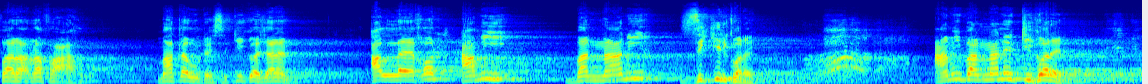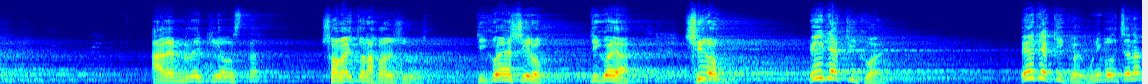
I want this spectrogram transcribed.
ফারা রাফা মাথা উঠাইছে। কি কয়, জানেন? আল্লাহ এখন আমি বান্নানির জিকির করে। আমি বান্নানির কি করে? আর এমনিতে কি অবস্থা? সবাই তো লাফানো শুরু করছে। কি কয়া শিরক? কি কয়া? শিরক। এইটা কি কয়? এইটা কি কয়? উনি বলছে না?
